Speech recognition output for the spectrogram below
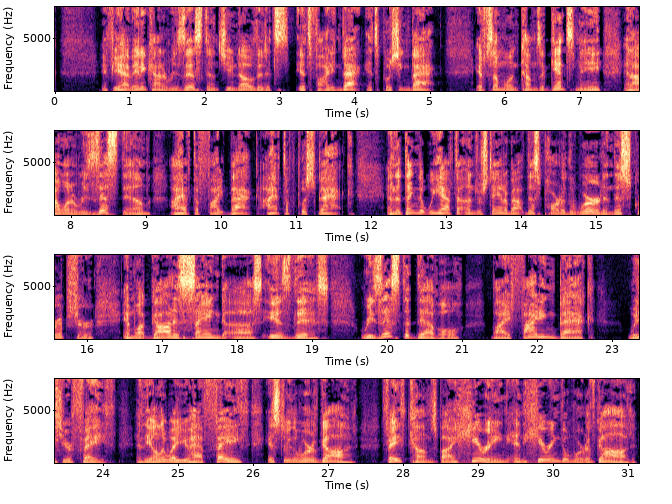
if you have any kind of resistance, you know that it's it's fighting back. It's pushing back. If someone comes against me and I want to resist them, I have to fight back. I have to push back. And the thing that we have to understand about this part of the word and this scripture and what God is saying to us is this resist the devil by fighting back with your faith. And the only way you have faith is through the word of God. Faith comes by hearing and hearing the word of God.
